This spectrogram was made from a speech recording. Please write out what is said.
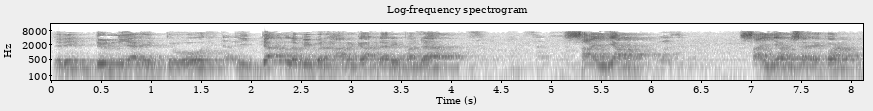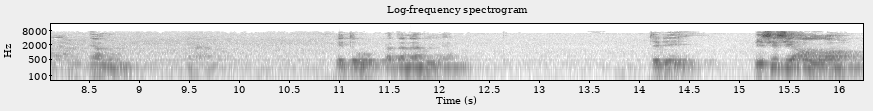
Jadi dunia itu tidak lebih berharga daripada sayap sayap seekor nyamuk. Nah, itu kata Nabi ya. Jadi di sisi Allah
